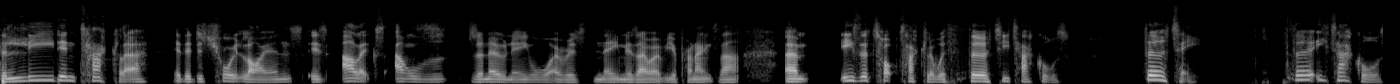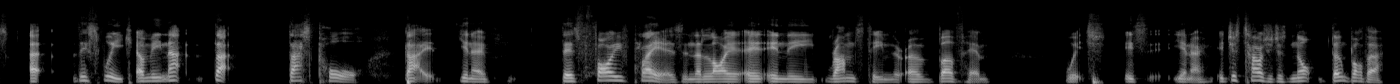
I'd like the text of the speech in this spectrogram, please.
The leading tackler at the Detroit Lions is Alex Anzalone, or whatever his name is, however you pronounce that. Um, he's the top tackler with 30 tackles. 30. 30 tackles uh, this week. I mean that that that's poor. That you know there's five players in the Lion in the Rams team that are above him, which is you know it just tells you just not don't bother,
